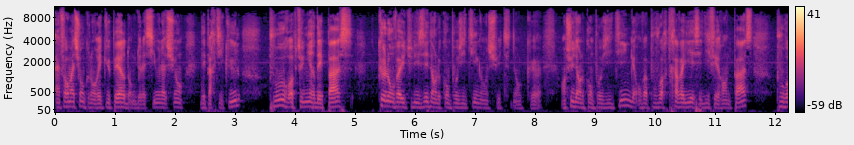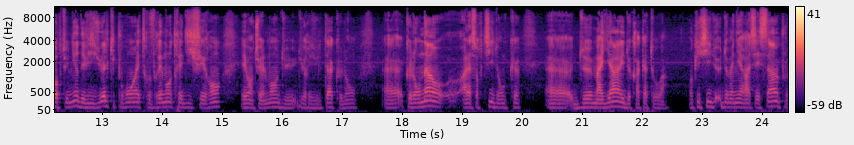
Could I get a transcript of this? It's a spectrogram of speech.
informations que l'on récupère donc de la simulation des particules pour obtenir des passes que l'on va utiliser dans le compositing ensuite. Donc euh, ensuite dans le compositing, on va pouvoir travailler ces différentes passes pour obtenir des visuels qui pourront être vraiment très différents éventuellement du, résultat que l'on euh, que l'on a à la sortie donc euh, de Maya et de Krakatoa. Donc ici, de, manière assez simple,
